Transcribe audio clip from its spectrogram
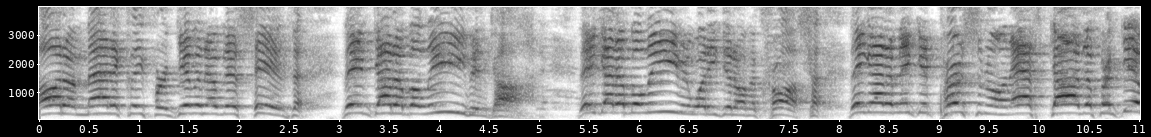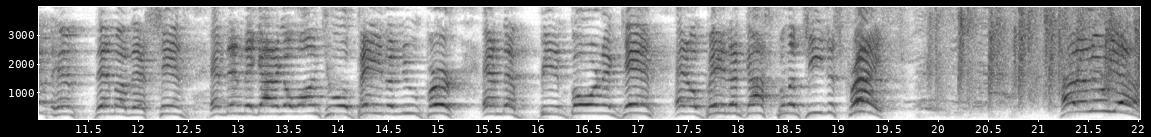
automatically forgiven of their sins. They've got to believe in God. They got to believe in what he did on the cross. They got to make it personal and ask God to forgive them, them of their sins. And then they got to go on to obey the new birth and to be born again and obey the gospel of Jesus Christ. Hallelujah.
